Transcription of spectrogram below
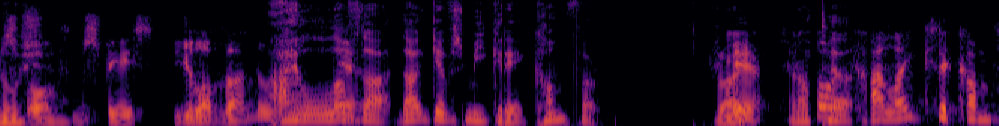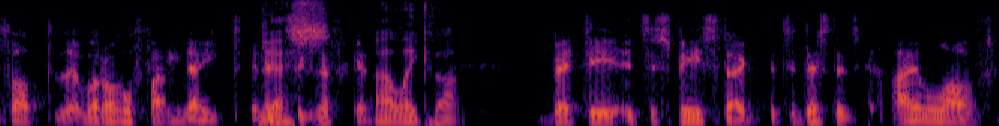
notion. from space. You love that notion. I love yeah. that. That gives me great comfort. Right? Yeah. And I'll Oh, tell. I like the comfort that we're all finite and Yes. insignificant, I like that. but uh, it's a space thing. It's a distance. I love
